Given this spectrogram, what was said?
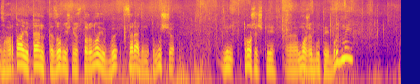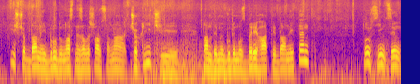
Згортаю тент зовнішньою стороною всередину, тому що він трошечки е, може бути брудний. І щоб даний бруд у нас не залишався на чохлі чи там, де ми будемо зберігати даний тент, то всім цим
